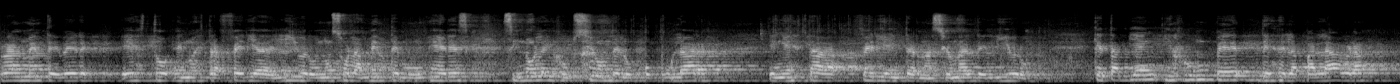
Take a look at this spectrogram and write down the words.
realmente ver esto en nuestra feria del libro, no solamente mujeres, sino la irrupción de lo popular en esta feria internacional del libro, que también irrumpe desde la palabra,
